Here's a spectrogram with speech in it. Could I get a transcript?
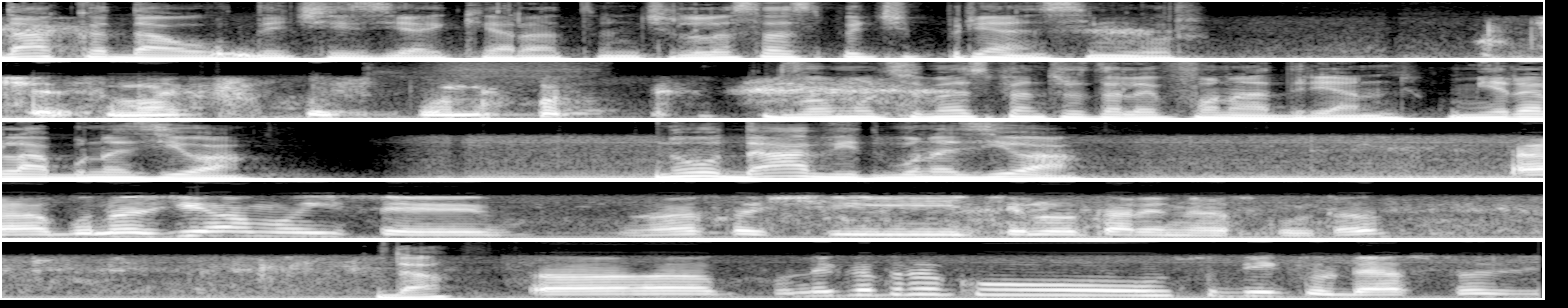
Dacă dau decizia chiar atunci, îl lăsați pe Ciprian singur. Ce să mai spun? Vă mulțumesc pentru telefon, Adrian. Mirela, bună ziua! Nu, David, bună ziua! Uh, bună ziua, Moise, noastră și celor care ne ascultă. Da? Uh, în legătură cu subiectul de astăzi,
